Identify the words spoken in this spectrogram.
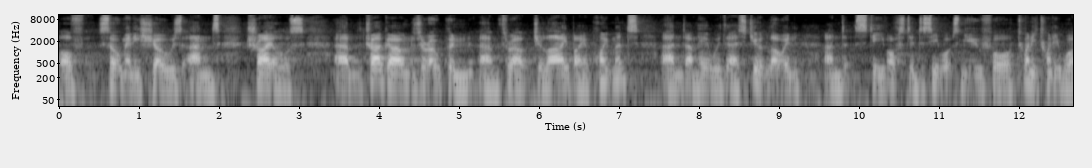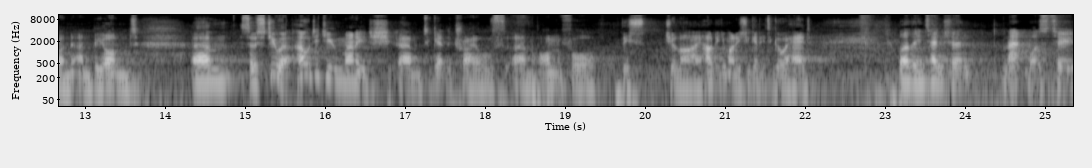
of so many shows and trials. Um, the trial grounds are open um, throughout July by appointment, and I'm here with uh, Stuart Lowen and Steve Austin to see what's new for 2021 and beyond. Um, so, Stuart, how did you manage um, to get the trials um, on for this July? How did you manage to get it to go ahead? Well, the intention, Matt, was to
